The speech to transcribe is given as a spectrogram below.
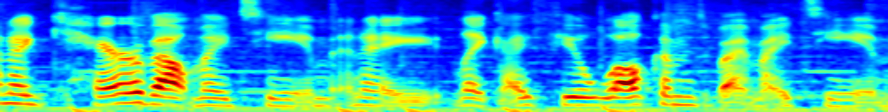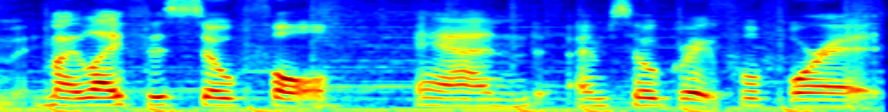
And I care about my team and I like I feel welcomed by my team. My life is so full and I'm so grateful for it.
